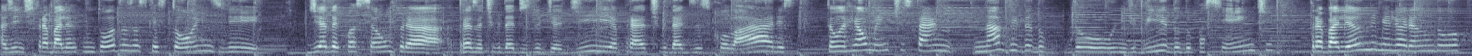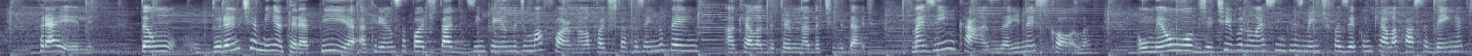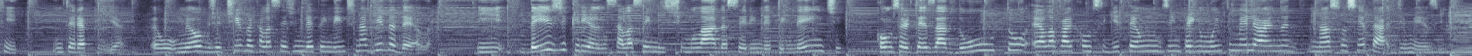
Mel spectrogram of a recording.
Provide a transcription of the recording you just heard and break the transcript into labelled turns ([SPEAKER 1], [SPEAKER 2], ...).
[SPEAKER 1] A gente trabalha com todas as questões de, de adequação para as atividades do dia a dia, para atividades escolares. Então, é realmente estar na vida do, do indivíduo, do paciente, trabalhando e melhorando para ele. Então, durante a minha terapia, a criança pode estar desempenhando de uma forma, ela pode estar fazendo bem aquela determinada atividade. Mas e em casa, e na escola? O meu objetivo não é simplesmente fazer com que ela faça bem aqui, em terapia. O meu objetivo é que ela seja independente na vida dela. E desde criança, ela sendo estimulada a ser independente, com certeza adulto, ela vai conseguir ter um desempenho muito melhor na, na sociedade mesmo.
